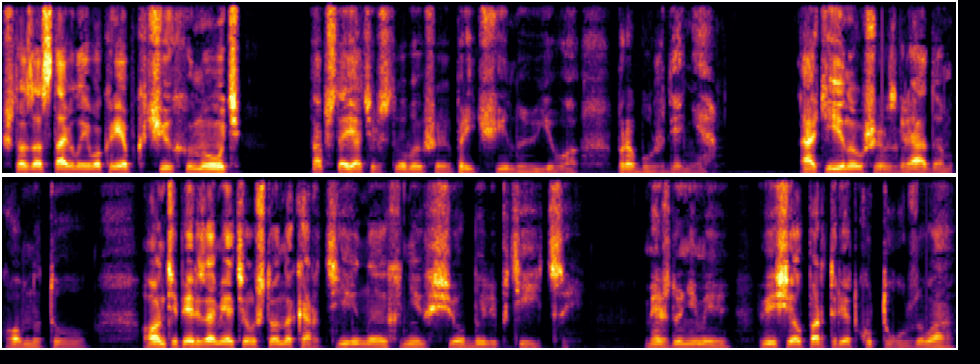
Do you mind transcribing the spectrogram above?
что заставило его крепко чихнуть, обстоятельство, бывшее причиной его пробуждения. Окинувши взглядом комнату, он теперь заметил, что на картинах не все были птицы. Между ними висел портрет Кутузова,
